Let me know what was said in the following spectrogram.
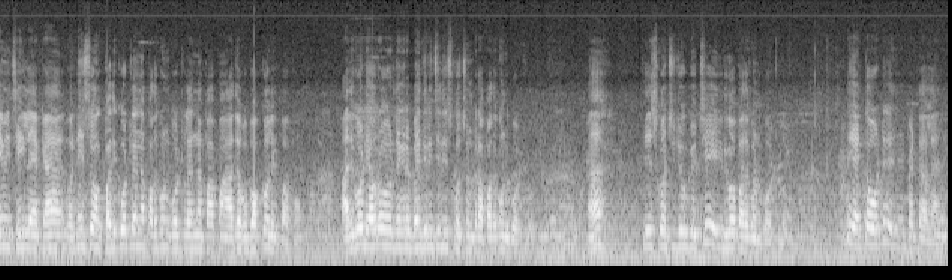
ఏమీ చేయలేక కనీసం ఒక పది కోట్లైనా పదకొండు కోట్లైనా పాపం అది ఒక బొక్కోలికి పాపం. అది కూడా ఎవరో ఒకరి దగ్గర బెదిరించి తీసుకొచ్చి ఉంటారు ఆ పదకొండు కోట్లు. తీసుకొచ్చి చూపించి ఇదిగో పదకొండు కోట్లు. అంటే ఎట్టో ఒకటి పెట్టాలని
